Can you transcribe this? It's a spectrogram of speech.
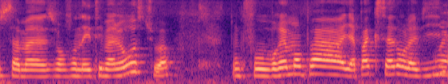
ça m'a, j'en ai été malheureuse, tu vois. Donc, faut vraiment pas. Il n'y a pas que ça dans la vie. Ouais.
